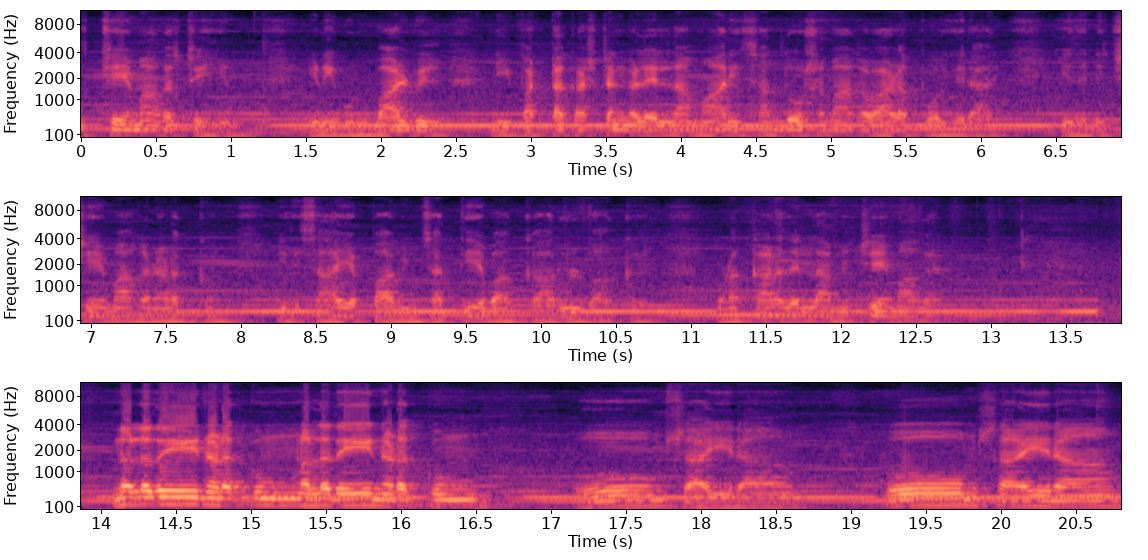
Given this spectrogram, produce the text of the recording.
நிச்சயமாக செய்யும். இனி உன் வாழ்வில் நீ பட்ட கஷ்டங்கள் எல்லாம் மாறி சந்தோஷமாக வாழப்போகிறாய் இது நிச்சயமாக நடக்கும். இது சாயப்பாவின் சத்திய வாக்கு அருள் வாக்கு. உனக்கானதெல்லாம் நிச்சயமாக. நல்லதே நடக்கும் நல்லதே நடக்கும். ஓம் சாயிராம் ஓம் சாயிராம்.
